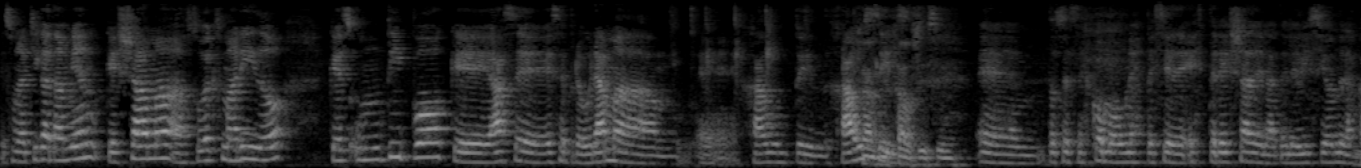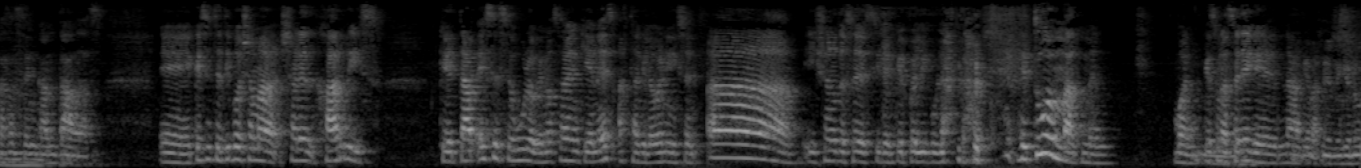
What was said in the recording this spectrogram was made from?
Es una chica también que llama a su ex marido, que es un tipo que hace ese programa eh, Haunted Houses. Haunted Houses, sí. Eh, entonces es como una especie de estrella de la televisión de las casas encantadas. Eh, que es este tipo que se llama Jared Harris, que ese seguro que no saben quién es hasta que lo ven y dicen, ah, y yo no te sé decir en qué película está. Estuvo en Mad Men. Bueno, que es una serie que nada que ver. Que, no.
